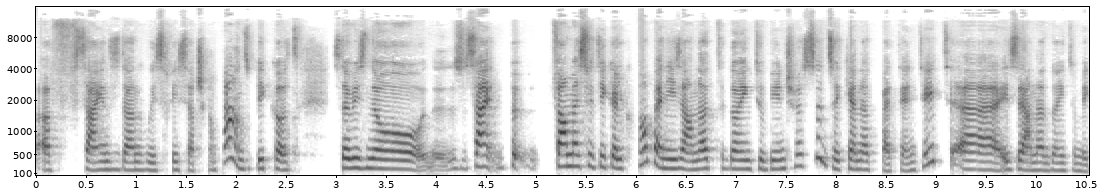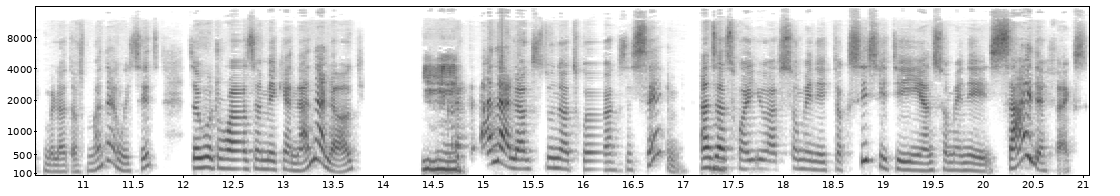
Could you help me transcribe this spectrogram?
of science done with research compounds because there is no science, pharmaceutical companies are not going to be interested. They cannot patent it. Uh, they are not going to make a lot of money with it. They would rather make an analog Mm-hmm. But analogs do not work the same. And mm-hmm. that's why you have so many toxicity and so many side effects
